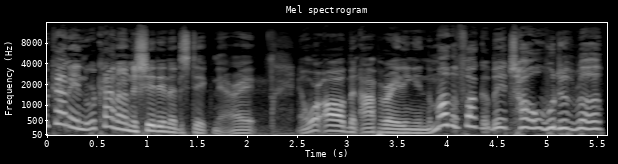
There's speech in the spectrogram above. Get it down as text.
We're kind of we're kind of on the shit end of the stick now, right? And we're all been operating in the motherfucker bitch hole.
